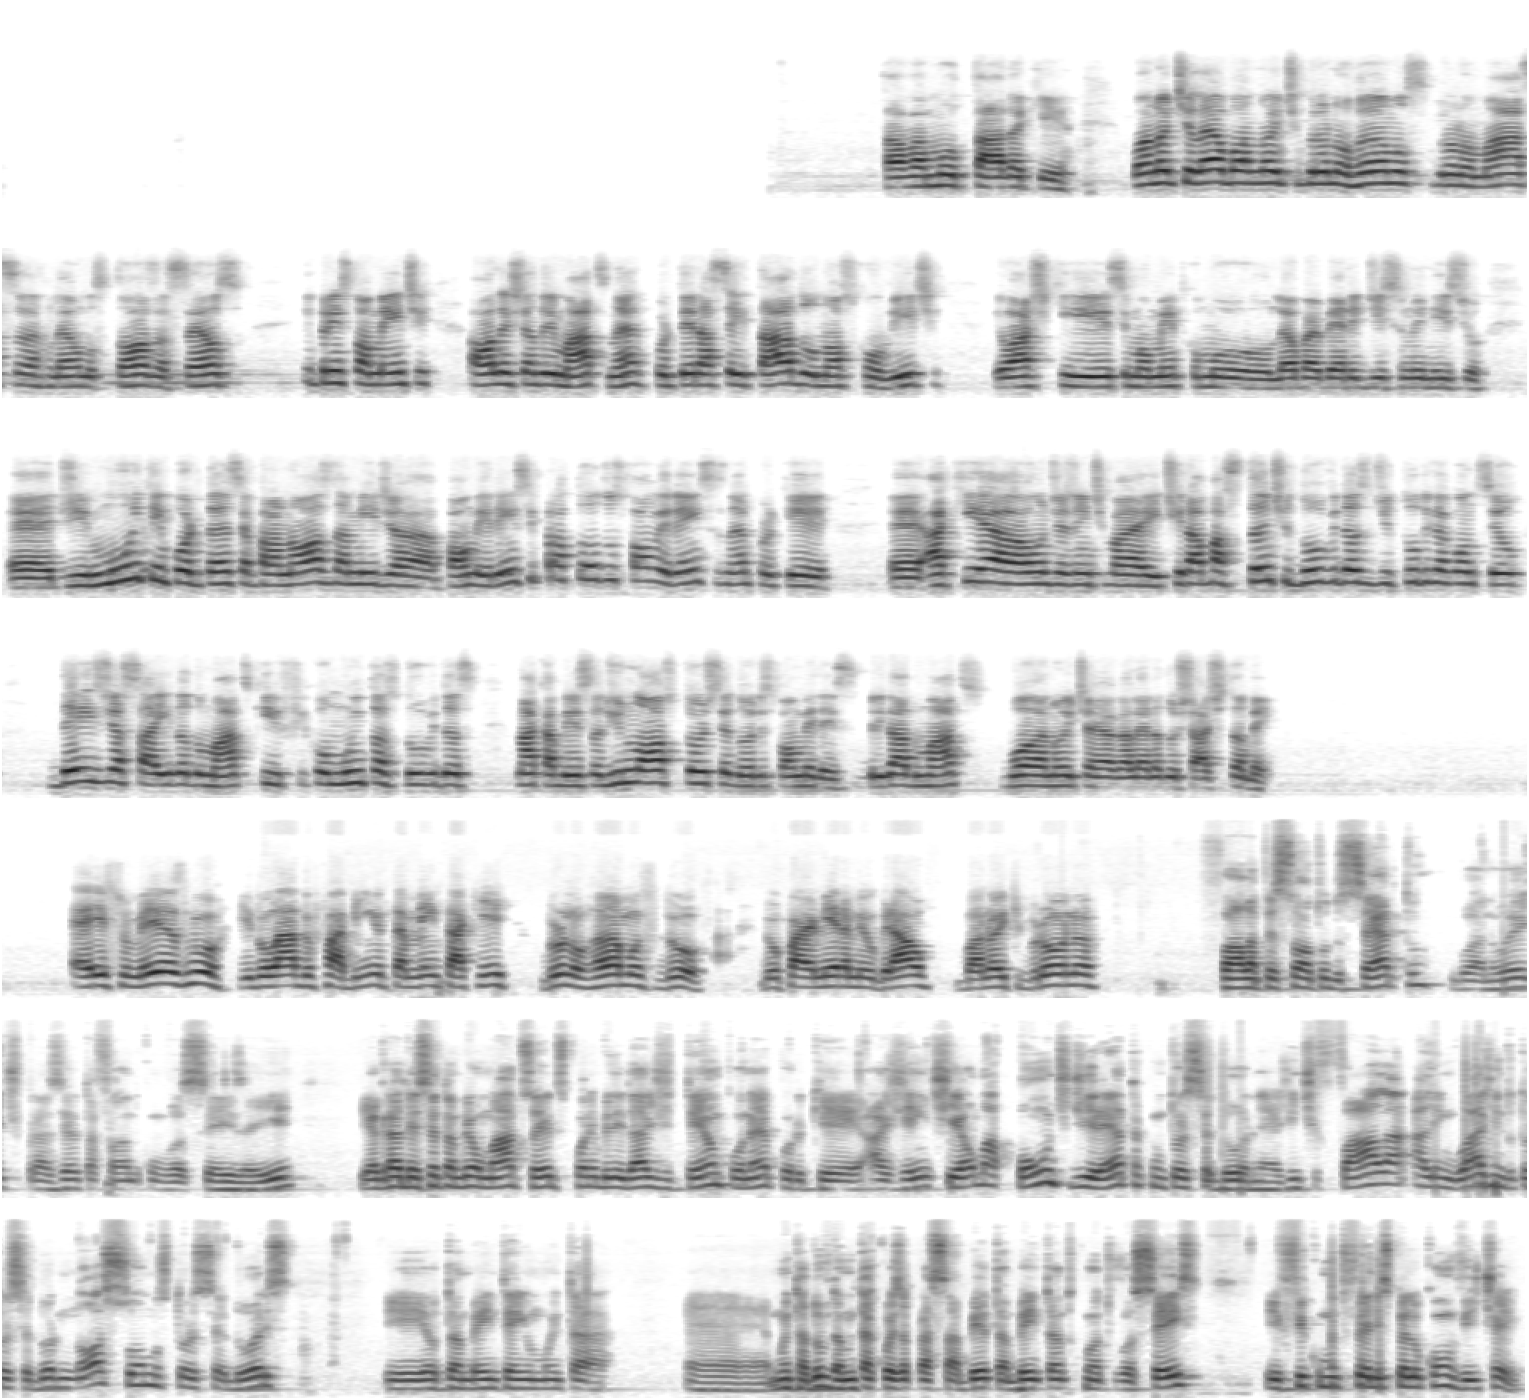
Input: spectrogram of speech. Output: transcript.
Tava mutado aqui. Boa noite, Léo. Boa noite, Bruno Ramos, Bruno Massa, Léo Lustosa, Celso e principalmente ao Alexandre Matos, né, por ter aceitado o nosso convite. Eu acho que esse momento, como o Léo Barbieri disse no início, é, de muita importância para nós da mídia palmeirense e para todos os palmeirenses, né? Porque é, aqui é onde a gente vai tirar bastante dúvidas de tudo que aconteceu desde a saída do Matos, que ficou muitas dúvidas na cabeça de nós, torcedores palmeirenses. Obrigado, Matos. Boa noite aí a galera do chat também. É isso mesmo. E do lado do Fabinho também está aqui Bruno Ramos, do do Parmeira Mil Grau. Boa noite, Bruno. Fala pessoal, tudo certo? Boa noite, prazer estar falando com vocês aí. E agradecer também ao Matos aí a disponibilidade de tempo, né? Porque a gente é uma ponte direta com o torcedor, né? A gente fala a linguagem do torcedor, nós somos torcedores e eu também tenho muita, é, muita dúvida, muita coisa para saber também, tanto quanto vocês. E fico muito feliz pelo convite aí.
